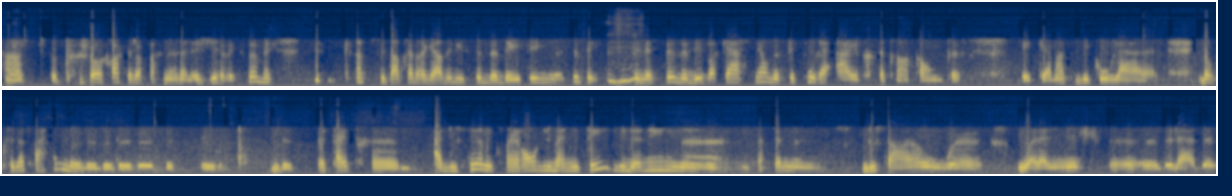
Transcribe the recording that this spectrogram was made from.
quand tu peux pas, je croire que je vais faire une analogie avec ça, mais quand tu es en train de regarder des sites de dating, tu sais, c'est, l'espèce de dévocation de ce que pourrait être cette rencontre. Et comment tu découvres la. Donc, c'est notre façon de, de, de, de, de, de- de peut-être euh, adoucir les coins ronds de l'humanité, lui donner une, une certaine douceur ou, euh, ou à la limite euh, de la de,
